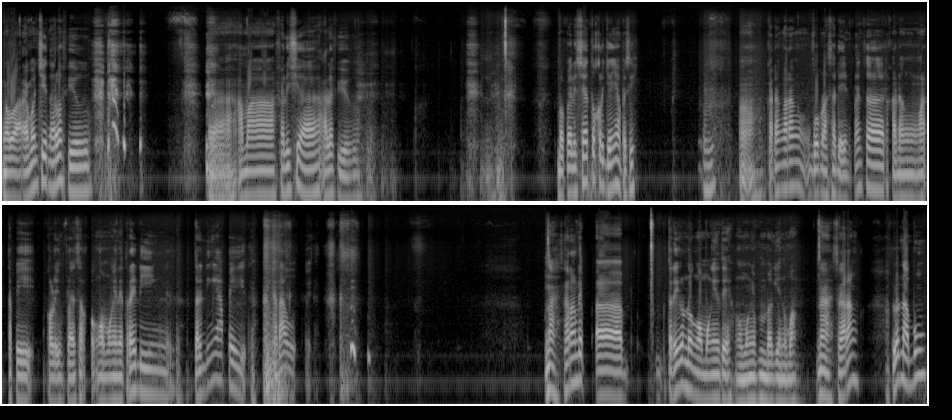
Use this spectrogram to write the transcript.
Nggak apa Raymond Chin, I love you. ya, sama Felicia, I love you. Hmm. Mbak Felicia tuh kerjanya apa sih? Hmm. Heeh, kadang-kadang gue merasa dia influencer, kadang tapi kalau influencer kok ngomonginnya trading, gitu. tradingnya apa gitu, tahu. gitu. nah sekarang deh, eh, tadi kan udah ngomongin itu ya, ngomongin pembagian uang. Nah sekarang lo nabung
